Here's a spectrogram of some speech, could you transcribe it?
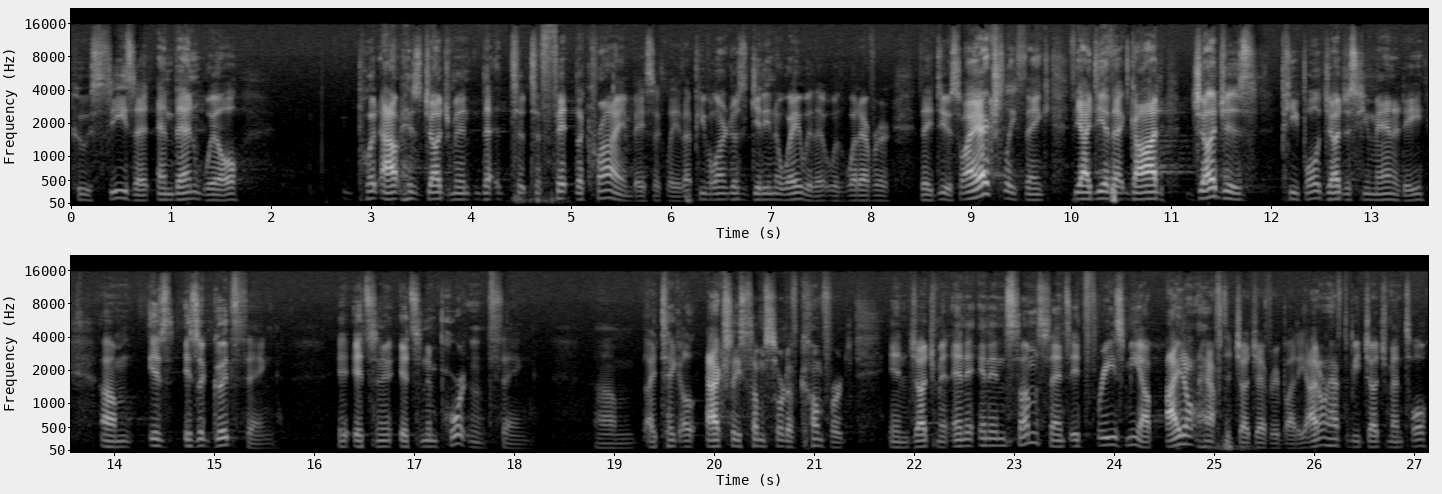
who sees it and then will put out his judgment that, to, to fit the crime, basically, that people aren't just getting away with it with whatever they do. So I actually think the idea that God judges people, judges humanity, um, is, is a good thing. It, it's, an, it's an important thing. Um, I take a, actually some sort of comfort in judgment. And, and in some sense, it frees me up. I don't have to judge everybody, I don't have to be judgmental.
